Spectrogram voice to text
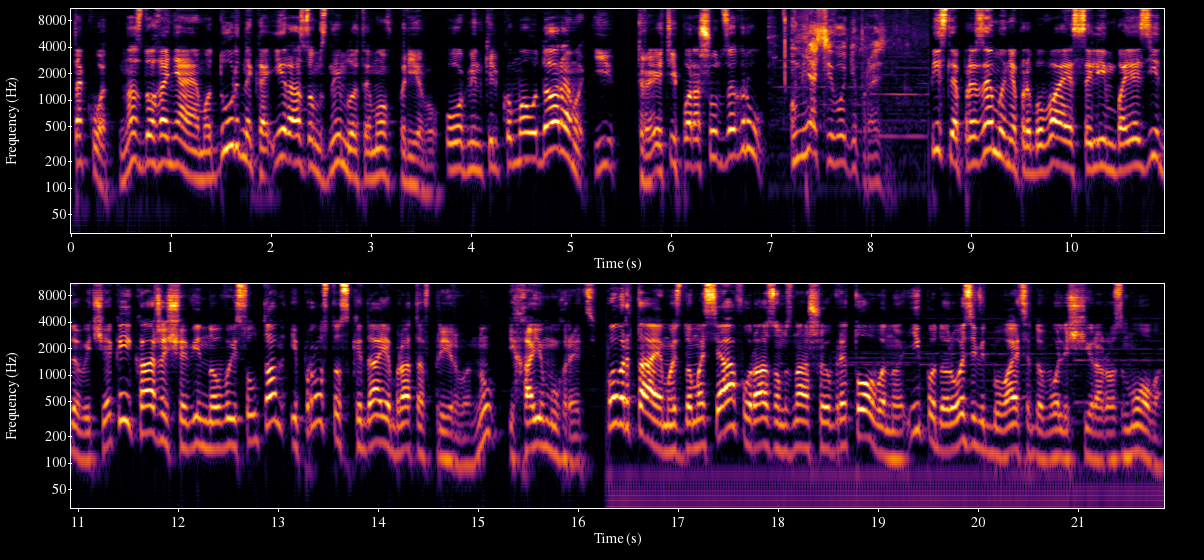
Так от, наздоганяємо дурника і разом з ним летимо в прірву. Обмін кількома ударами і третій парашут за гру. У мене сьогодні праздник. Після приземлення прибуває Селім Баязідович, який каже, що він новий султан і просто скидає брата в прірву. Ну і хай йому грець. Повертаємось до Масіафу разом з нашою врятованою, і по дорозі відбувається доволі щира розмова.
